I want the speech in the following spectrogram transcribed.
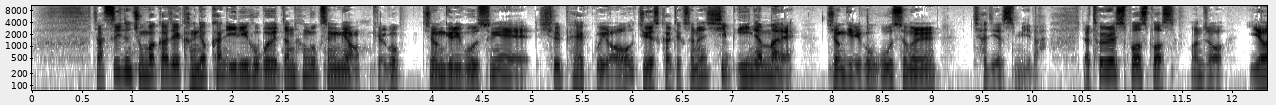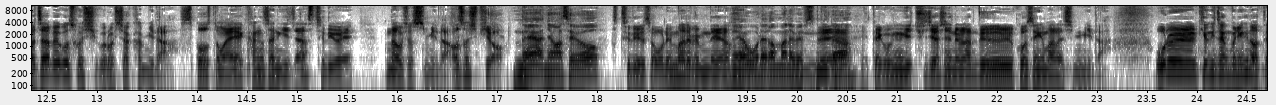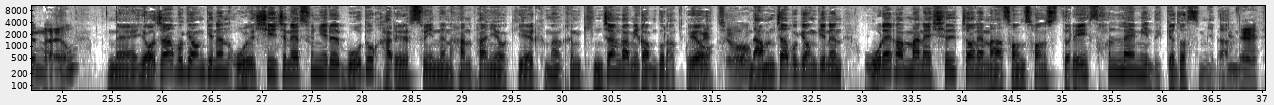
자, 시즌 중반까지 강력한 1위 후보였던 한국생명 결국 정규리그 우승에 실패했고요. GS 칼텍스는 12년 만에 정규리그 우승을 차지했습니다. 자, 토요일 스포츠 스포츠 먼저 여자 배구 소식으로 시작합니다. 스포츠 동아의 강산 기자 스튜디오에 나오셨습니다. 어서 오십시오. 네, 안녕하세요. 스튜디오에서 오랜만에 뵙네요. 네, 오래간만에 뵙습니다. 네, 배구 경기 취재하시느라 늘 고생이 많으십니다. 오늘 경기장 분위기는 어땠나요? 네, 여자부 경기는 올 시즌의 순위를 모두 가릴 수 있는 한판이었기에 그만큼 긴장감이 감돌았고요. 그렇죠. 남자부 경기는 오래간만에 실전에 나선 선수들의 설렘이 느껴졌습니다. 네.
